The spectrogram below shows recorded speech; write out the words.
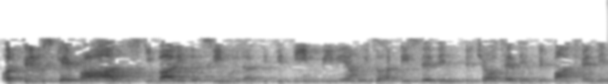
اور پھر اس کے بعد اس کی باری تقسیم ہو جاتی تھی۔ تین بیویاں ہوئی تو ہر تیسرے دن، پھر چوتھے دن، پھر پانچویں دن۔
